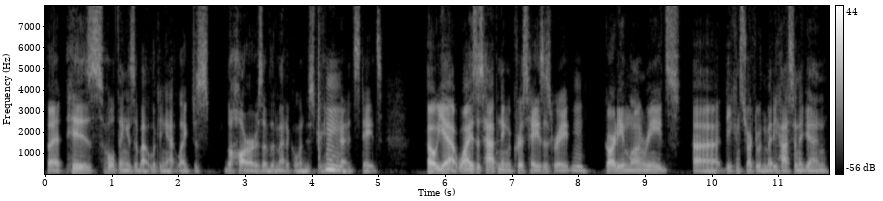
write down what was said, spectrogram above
but his whole thing is about looking at like just the horrors of the medical industry in the Hmm. United States. Oh yeah, why is this happening with Chris Hayes is great. Mm. Guardian long reads, uh, deconstructed with Mehdi Hasan again.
